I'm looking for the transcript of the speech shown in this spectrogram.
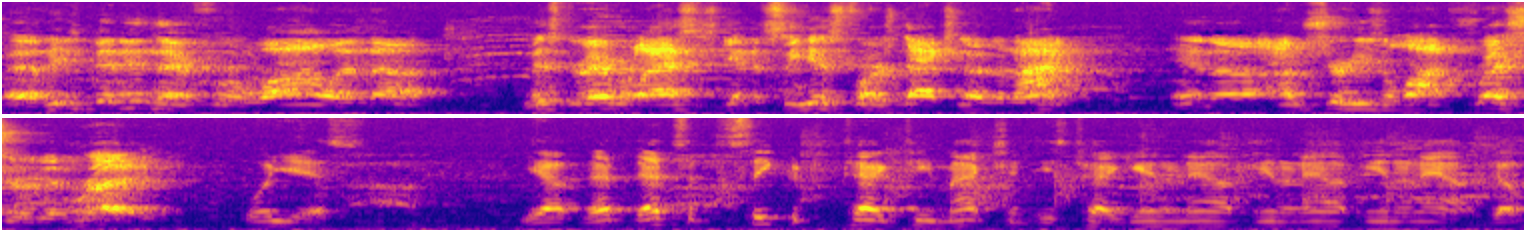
Well, he's been in there for a while, and uh, Mr. Everlast is getting to see his first action of the night, and uh, I'm sure he's a lot fresher than Ray. Well, yes. Yeah, that that's a secret to tag team action is tag in and out, in and out, in and out. Don't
